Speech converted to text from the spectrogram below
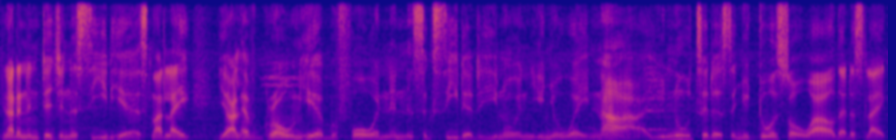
you're not an indigenous seed here. It's not like y'all have grown here before and, and succeeded. You know, in in your way. Nah, you new to this and you do it so well that it's like,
